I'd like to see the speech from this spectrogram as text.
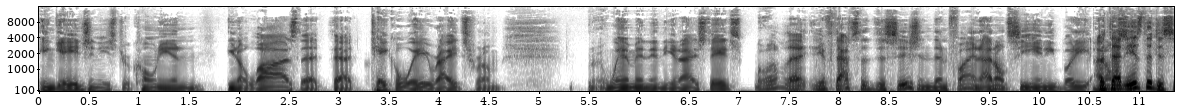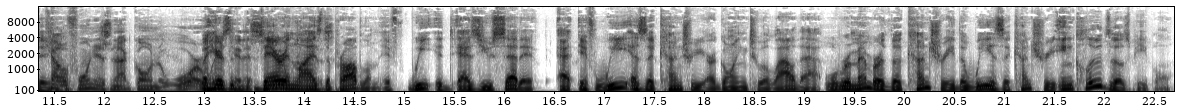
engage in these draconian, you know, laws that that take away rights from women in the United States. Well, that if that's the decision, then fine. I don't see anybody. But that is the decision. California is not going to war. But here's the, therein lies the problem. If we, as you said it, if we as a country are going to allow that, well, remember the country, the we as a country includes those people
